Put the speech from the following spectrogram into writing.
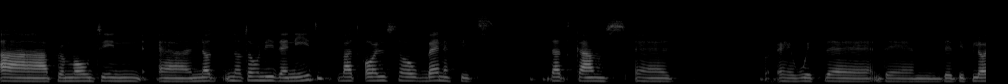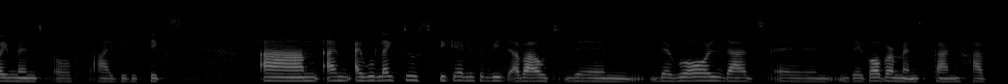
uh, promoting uh, not, not only the need, but also benefits that comes uh, uh, with the, the, the, deployment of IPv6. Um, i would like to speak a little bit about the, the role that um, the governments can have,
